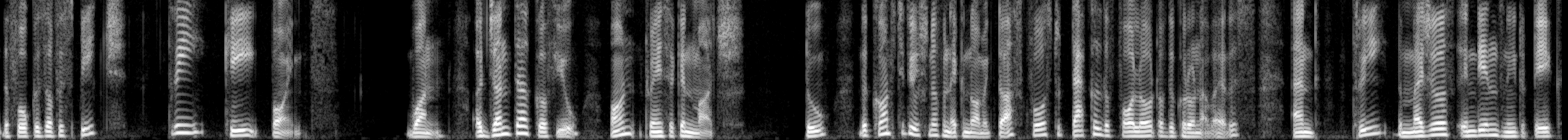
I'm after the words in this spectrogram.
The focus of his speech three key points. 1. A Janta curfew on 22nd March. 2. The constitution of an economic task force to tackle the fallout of the coronavirus. And 3. The measures Indians need to take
